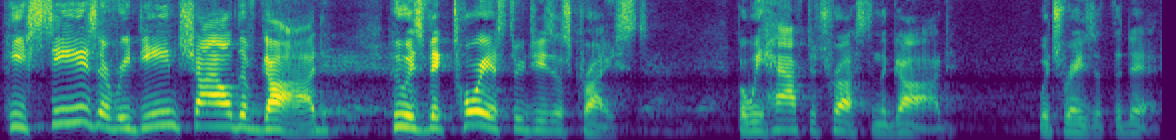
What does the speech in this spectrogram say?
He sees a redeemed child of God who is victorious through Jesus Christ. But we have to trust in the God which raiseth the dead.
